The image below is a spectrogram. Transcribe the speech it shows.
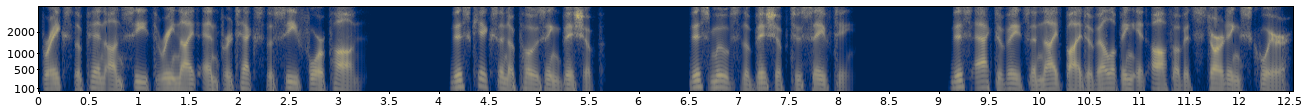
breaks the pin on c3 knight and protects the c4 pawn. This kicks an opposing bishop. This moves the bishop to safety. This activates a knight by developing it off of its starting square.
